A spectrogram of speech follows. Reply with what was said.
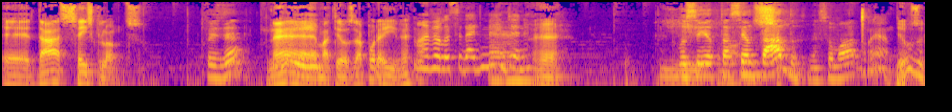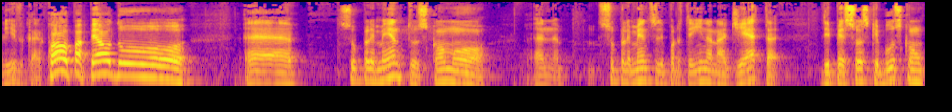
é, dá 6 quilômetros. Pois é. Né, Matheus? Dá por aí, né? Uma velocidade média, né? É. E- Você ia estar sentado nessa hora. É, Deus o livre, cara. Qual o papel do é, suplementos como n- suplementos de proteína na dieta de pessoas que buscam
